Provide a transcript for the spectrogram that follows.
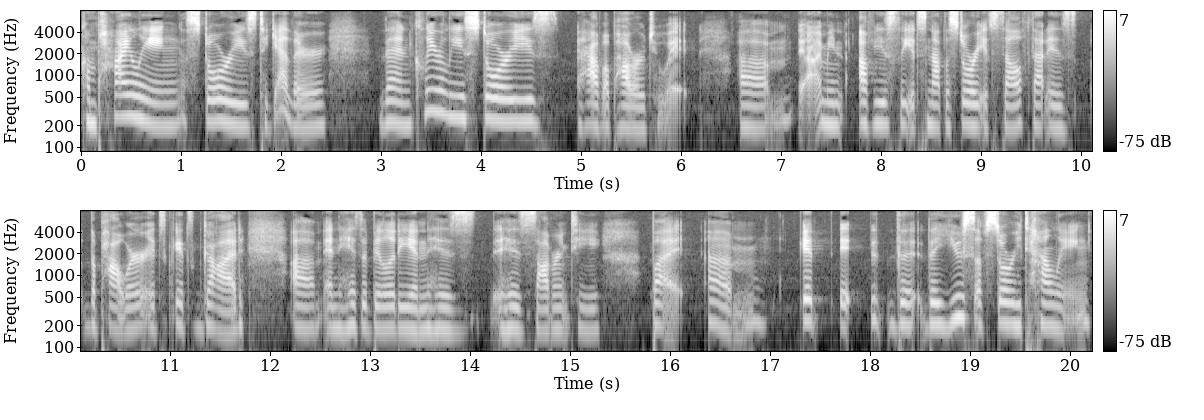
compiling stories together, then clearly stories have a power to it. Um, I mean, obviously, it's not the story itself that is the power. It's it's God, um, and His ability and His His sovereignty, but um, it it, the the use of storytelling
